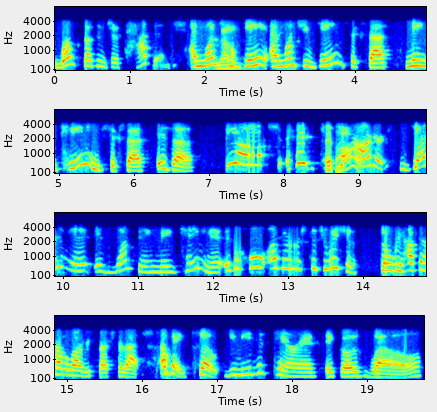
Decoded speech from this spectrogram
wealth doesn't just happen. And once No. you gain, and once you gain success, maintaining success is a biatch. It's, hard. harder. Getting it is one thing. Maintaining it is a whole other situation. So we have to have a lot of respect for that. Okay, so you meet his parents. It goes well.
